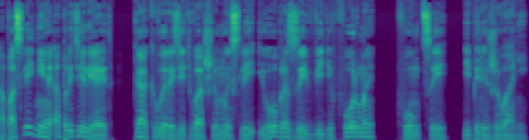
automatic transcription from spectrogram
а последнее определяет, как выразить ваши мысли и образы в виде формы, функции и переживаний.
